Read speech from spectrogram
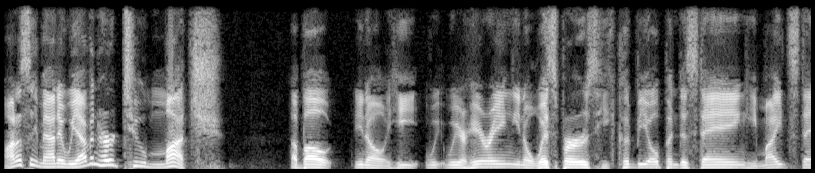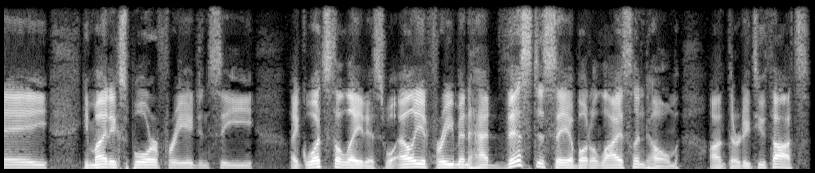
honestly, Matty, we haven't heard too much about you know he we, we are hearing you know whispers he could be open to staying he might stay he might explore free agency like what's the latest? Well elliotte friedman had this to say about elias lindholm on 32 thoughts.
